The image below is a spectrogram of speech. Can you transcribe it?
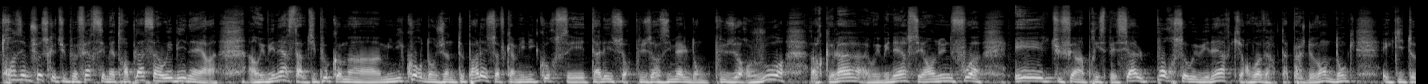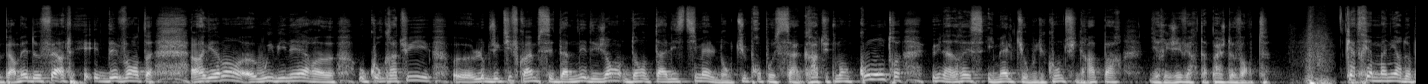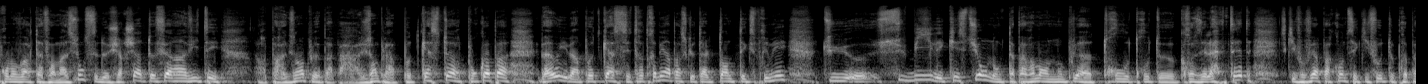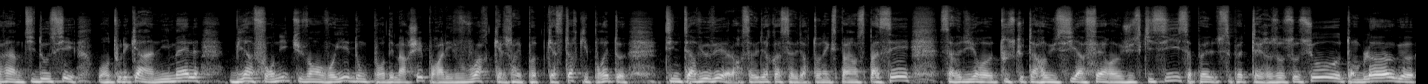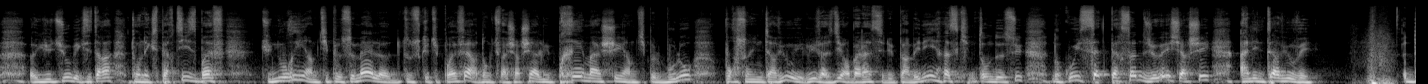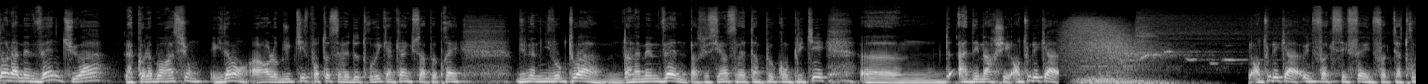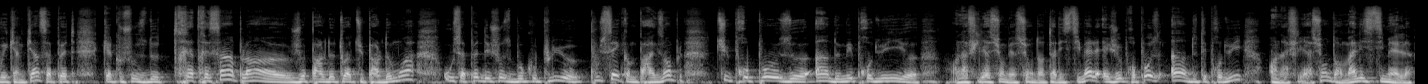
Troisième chose que tu peux faire, c'est mettre en place un webinaire. Un webinaire, c'est un petit peu comme un mini-cours dont je viens de te parler, sauf qu'un mini-cours, c'est étalé sur plusieurs emails, donc plusieurs jours, alors que là, un webinaire, c'est en une fois. Et tu fais un prix spécial pour ce webinaire qui renvoie vers ta page de vente, donc, et qui te permet de faire des, ventes. Alors évidemment, euh, webinaire euh, ou cours gratuit, euh, l'objectif quand même, c'est d'amener des gens dans ta liste email. Donc tu proposes ça gratuitement contre une adresse email qui, au bout du compte, finira par diriger vers ta page de vente. Quatrième manière de promouvoir ta formation, c'est de chercher à te faire inviter. Alors par exemple, bah, par exemple un podcasteur, pourquoi pas? Ben oui, ben, un podcast c'est très très bien parce que tu as le temps de t'exprimer, tu euh, subis les questions, donc t'as pas vraiment non plus à trop trop te creuser la tête. Ce qu'il faut faire par contre, c'est qu'il faut te préparer un petit dossier ou en tous les cas un email bien fourni que tu vas envoyer donc pour démarcher, pour aller voir quels sont les podcasteurs qui pourraient te t'interviewer. Alors ça veut dire quoi? Ça veut dire ton expérience passée, ça veut dire euh, tout ce que tu as réussi à faire euh, jusqu'ici, ça peut ça peut être tes réseaux sociaux, ton blog, YouTube, etc ton expertise, bref, tu nourris un petit peu ce mail de tout ce que tu pourrais faire. Donc tu vas chercher à lui pré-mâcher un petit peu le boulot pour son interview et lui va se dire, bah là c'est du pain béni, hein, ce qui me tombe dessus. Donc oui, cette personne, je vais chercher à l'interviewer. Dans la même veine, tu as la collaboration, évidemment. Alors l'objectif pour toi, ça va être de trouver quelqu'un qui soit à peu près du même niveau que toi, dans la même veine, parce que sinon ça va être un peu compliqué euh, à démarcher. En tous les cas... En tous les cas, une fois que c'est fait, une fois que tu as trouvé quelqu'un, ça peut être quelque chose de très très simple. Hein. Euh, je parle de toi, tu parles de moi. Ou ça peut être des choses beaucoup plus euh, poussées, comme par exemple, tu proposes euh, un de mes produits en affiliation, bien sûr, dans ta liste email, et je propose un de tes produits en affiliation dans ma liste email.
